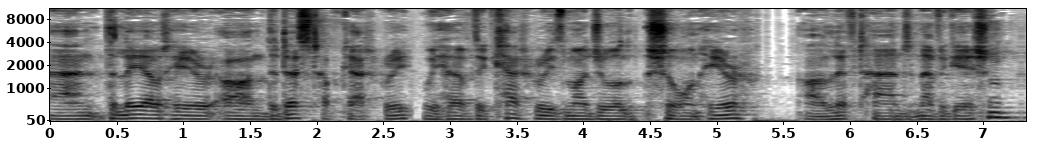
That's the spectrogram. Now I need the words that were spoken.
And the layout here on the desktop category, we have the categories module shown here, uh, left hand navigation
